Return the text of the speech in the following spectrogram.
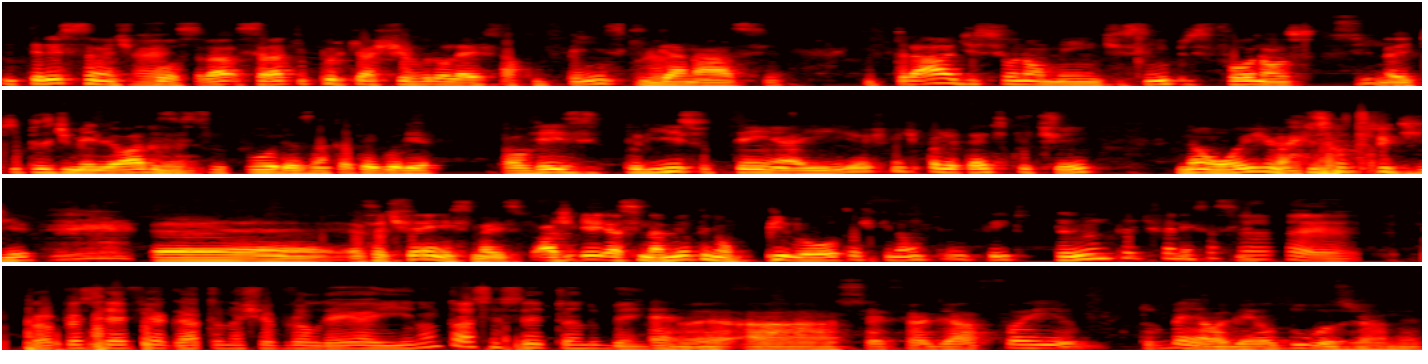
interessante. É. Pô, será, será que porque a Chevrolet está com Penske e É. Ganassi, que tradicionalmente sempre foram as Sim. é, equipes de melhores É. estruturas na categoria, talvez por isso tenha aí, acho que a gente pode até discutir, não hoje, mas outro dia, é, essa diferença. Mas, assim, na minha opinião, piloto, acho que não tem feito tanta diferença assim. É, própria CFH tá na Chevrolet aí e não tá se acertando bem. É, a CFH foi. Tudo bem, ela ganhou duas já, né?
